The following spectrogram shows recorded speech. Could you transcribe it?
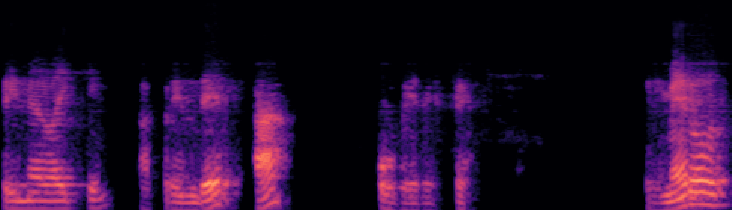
primero hay que aprender a obedecer. Primero,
